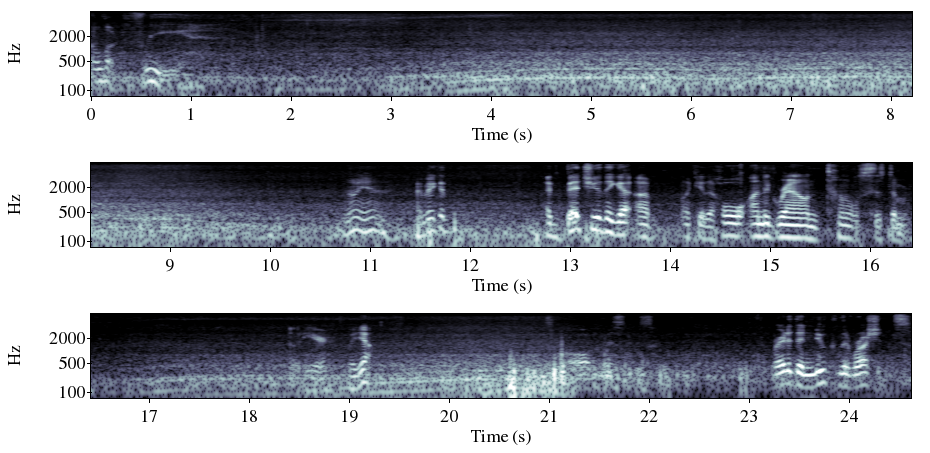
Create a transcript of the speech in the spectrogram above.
Oh, look, free. Oh yeah, I bet it. I bet you they got a like a whole underground tunnel system out here. But yeah, these all the missiles ready to nuke the Russians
